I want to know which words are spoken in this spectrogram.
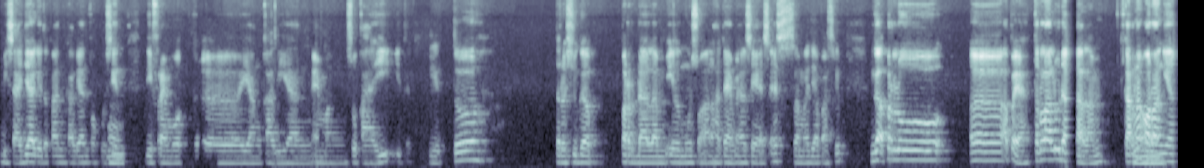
bisa aja gitu kan. Kalian fokusin hmm. di framework uh, yang kalian emang sukai gitu. Itu terus juga perdalam ilmu soal HTML CSS sama JavaScript nggak perlu uh, apa ya terlalu dalam karena hmm. orang yang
